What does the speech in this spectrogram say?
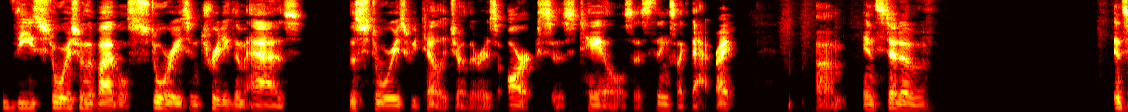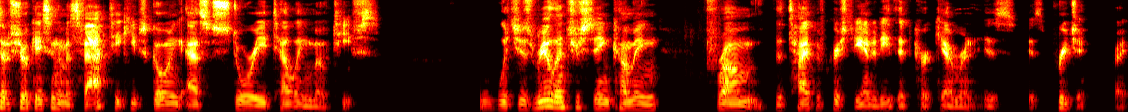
these stories from the Bible stories and treating them as the stories we tell each other, as arcs, as tales, as things like that, right? Um, instead of instead of showcasing them as fact, he keeps going as storytelling motifs, which is real interesting coming from the type of Christianity that Kirk Cameron is is preaching, right?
